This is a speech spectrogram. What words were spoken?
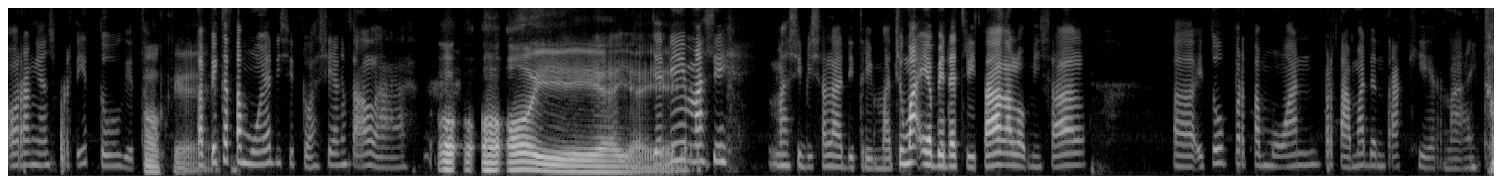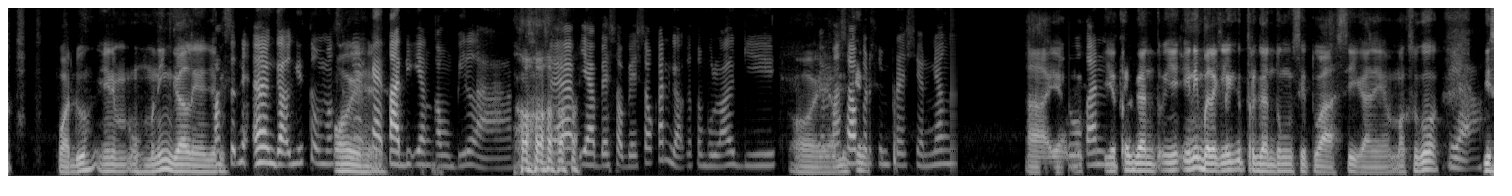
orang yang seperti itu gitu. Oke. Okay. Tapi ketemunya di situasi yang salah. Oh oh oh, oh iya iya iya. Jadi iya. masih masih bisa lah diterima. Cuma ya beda cerita kalau misal uh, itu pertemuan pertama dan terakhir. Nah, itu. Waduh, ini meninggal ya jadi. Maksudnya eh, enggak gitu, oh, maksudnya oh, iya. kayak tadi yang kamu bilang. Maksudnya ya besok-besok kan nggak ketemu lagi. Oh ya, ya masa mungkin... first impressionnya Ah ya, itu kan ya tergantung ini balik lagi tergantung situasi kan ya. Maksudku ya. di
